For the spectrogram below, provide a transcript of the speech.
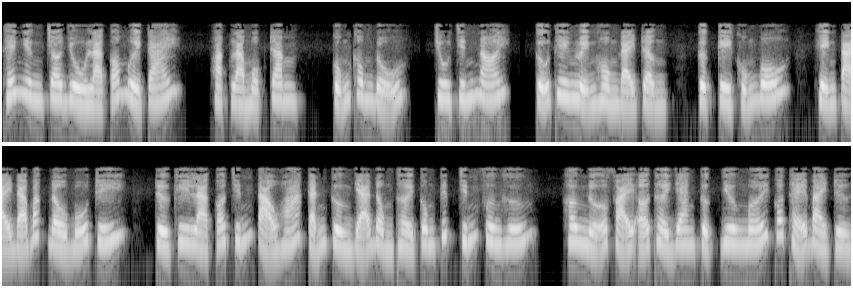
thế nhưng cho dù là có 10 cái, hoặc là 100, cũng không đủ, Chu Chính nói, cửu thiên luyện hồn đại trận, cực kỳ khủng bố, hiện tại đã bắt đầu bố trí, trừ khi là có chính tạo hóa cảnh cường giả đồng thời công kích chính phương hướng, hơn nữa phải ở thời gian cực dương mới có thể bài trừ.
